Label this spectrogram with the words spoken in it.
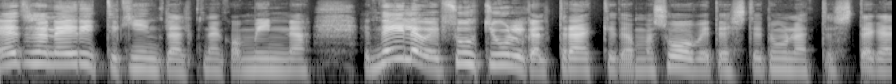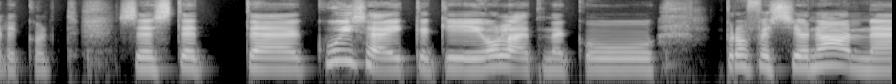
need on eriti kindlalt nagu minna, et neile võib suht julgelt rääkida oma soovidest ja tunnetest tegelikult, sest et äh, kui sa ikkagi oled nagu professionaalne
